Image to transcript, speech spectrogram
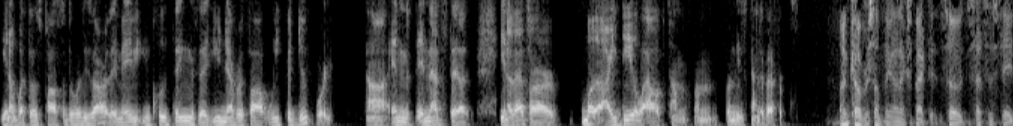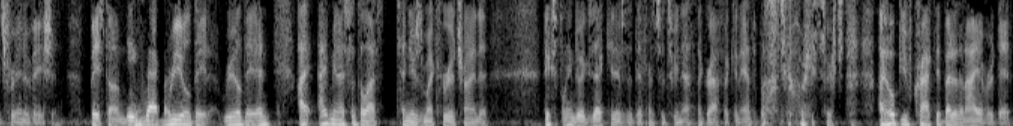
you know, what those possibilities are. They may include things that you never thought we could do for you. Uh, and, and that's the, you know, that's our ideal outcome from, from these kind of efforts uncover something unexpected. So it sets the stage for innovation based on exactly. real data, real data. And I, I mean, I spent the last 10 years of my career trying to explain to executives the difference between ethnographic and anthropological research. I hope you've cracked it better than I ever did.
